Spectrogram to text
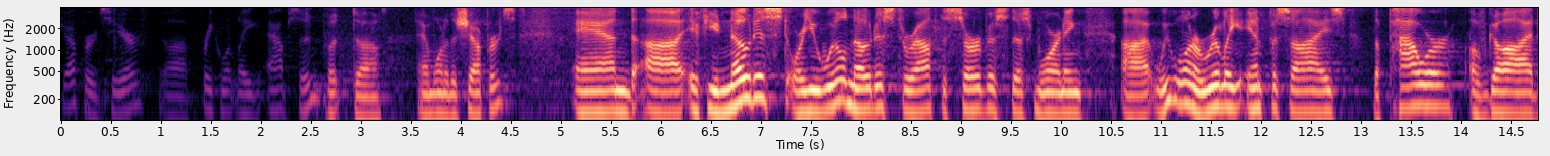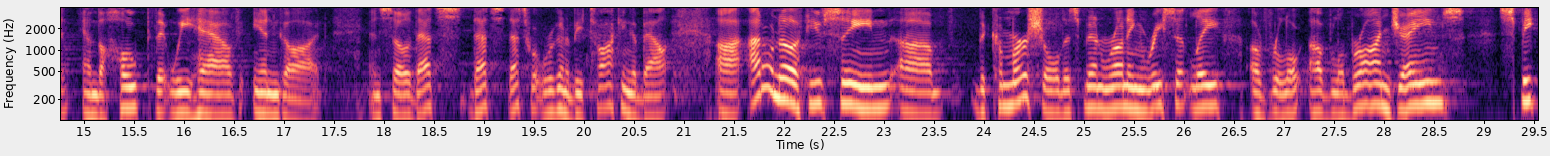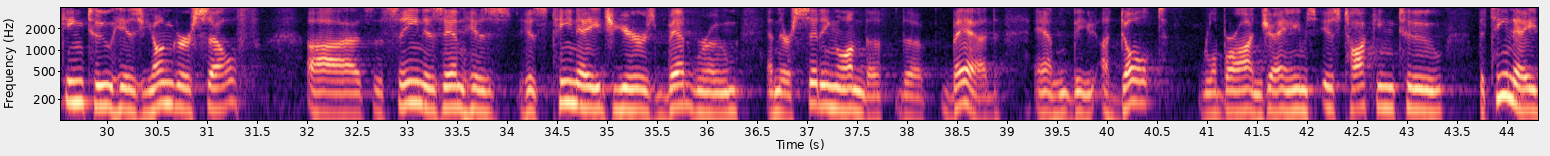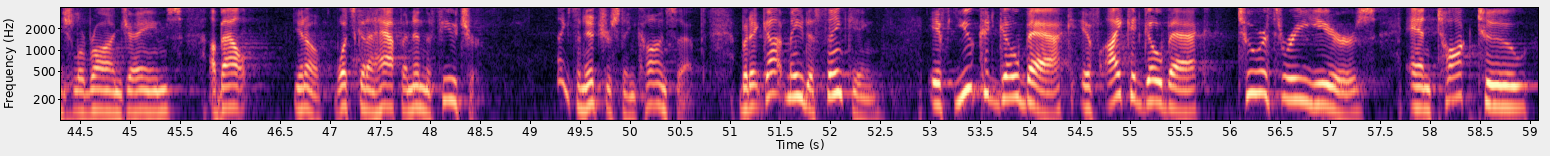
shepherds here, uh, frequently absent, but uh, am one of the shepherds. And uh, if you noticed, or you will notice throughout the service this morning, uh, we want to really emphasize the power of God and the hope that we have in God. And so that's, that's, that's what we're going to be talking about. Uh, I don't know if you've seen um, the commercial that's been running recently of, of LeBron James speaking to his younger self. Uh, the scene is in his, his teenage years bedroom, and they're sitting on the, the bed, and the adult LeBron James is talking to the teenage LeBron James about, you know, what's going to happen in the future. I think it's an interesting concept. But it got me to thinking if you could go back, if I could go back two or three years and talk to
